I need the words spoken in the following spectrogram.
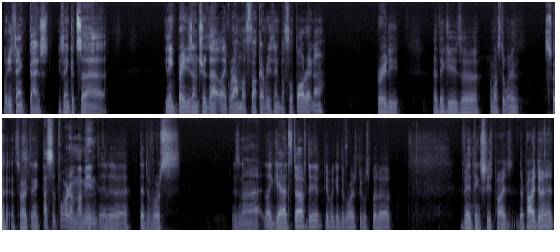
What do you think, guys? You think it's uh, you think Brady's entered that like realm of fuck everything but football right now? Brady, I think he's uh he wants to win. That's what I think. I support him. I think mean, that uh that divorce is not like yeah, it's tough, dude. People get divorced, people split up. If anything, she's probably they're probably doing it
